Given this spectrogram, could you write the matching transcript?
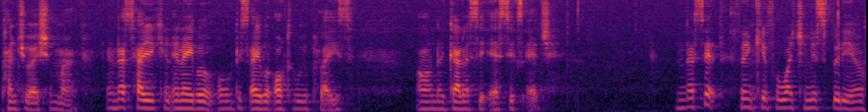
punctuation mark. And that's how you can enable or disable auto replace on the Galaxy S6 Edge. And that's it. Thank you for watching this video.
